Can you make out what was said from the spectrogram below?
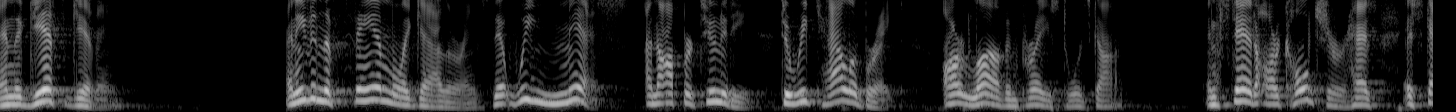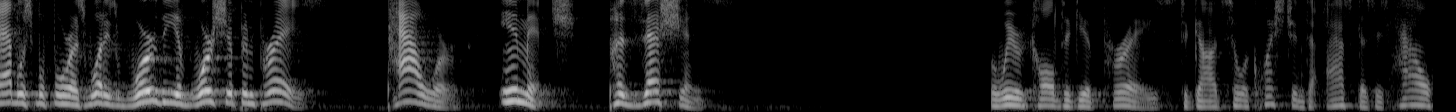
and the gift giving and even the family gatherings that we miss an opportunity to recalibrate our love and praise towards God. Instead, our culture has established before us what is worthy of worship and praise power, image, possessions. But we are called to give praise to God. So, a question to ask us is how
